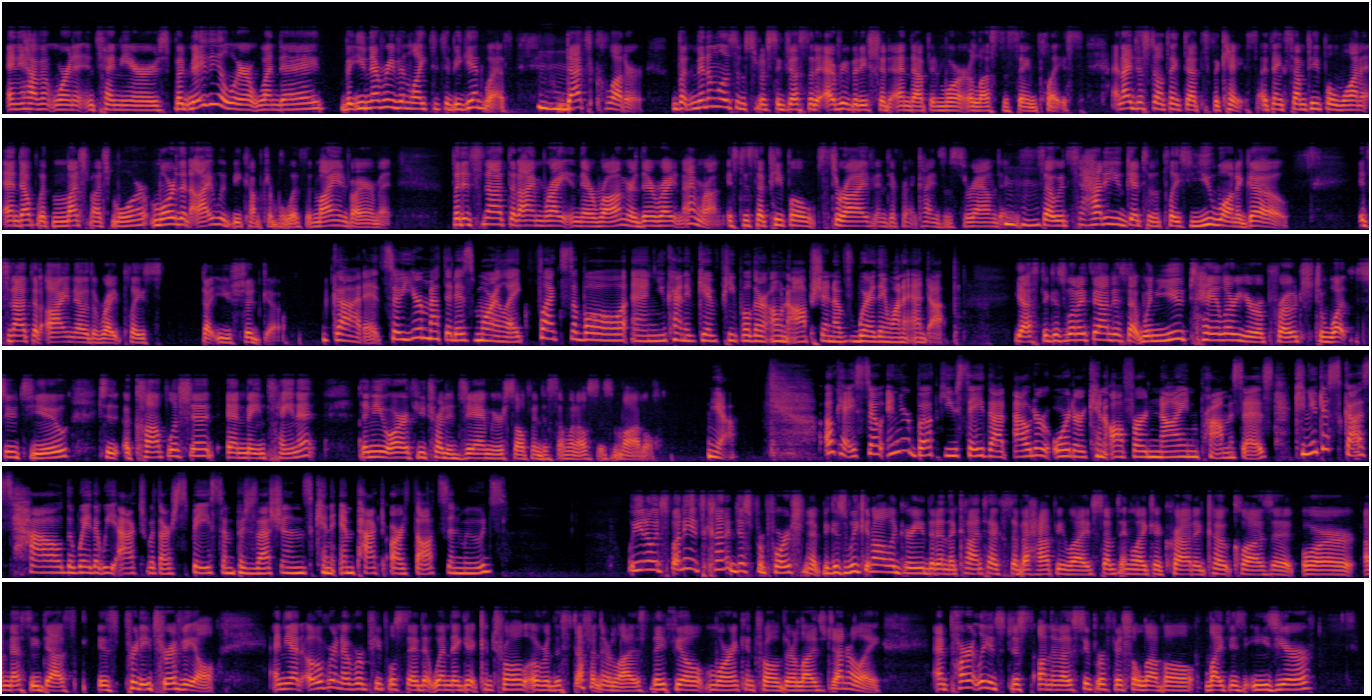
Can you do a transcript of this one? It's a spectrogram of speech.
and you haven't worn it in 10 years, but maybe you'll wear it one day, but you never even liked it to begin with. Mm-hmm. That's clutter. But minimalism sort of suggests that everybody should end up in more or less the same place. And I just don't think that's the case. I think some people want to end up with much, much more, more than I would be comfortable with in my environment. But it's not that I'm right and they're wrong or they're right and I'm wrong. It's just that people thrive in different kinds of surroundings. Mm-hmm. So it's how do you get to the place you want to go? It's not that I know the right place that you should go. Got it. So your method is more like flexible and you kind of give people their own option of where they want to end up. Yes, because what I found is that when you tailor your approach to what suits you to accomplish it and maintain it, than you are if you try to jam yourself into someone else's model. Yeah. Okay, so in your book, you say that outer order can offer nine promises. Can you discuss how the way that we act with our space and possessions can impact our thoughts and moods? Well, you know, it's funny, it's kind of disproportionate because we can all agree that in the context of a happy life, something like a crowded coat closet or a messy desk is pretty trivial. And yet, over and over, people say that when they get control over the stuff in their lives, they feel more in control of their lives generally. And partly it's just on the most superficial level, life is easier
